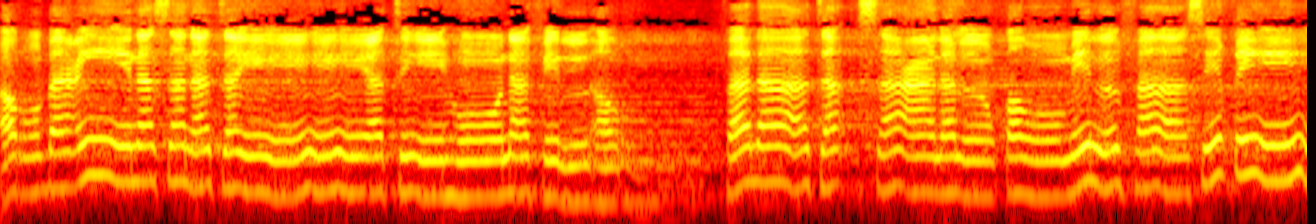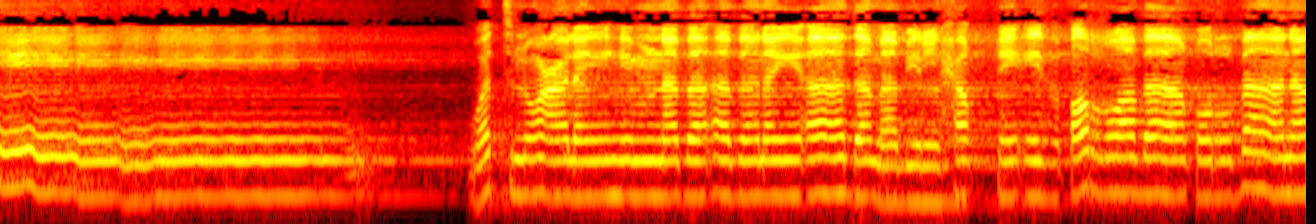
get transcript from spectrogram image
أربعين سنة يتيهون في الأرض. فلا تأس على القوم الفاسقين. واتل عليهم نبأ ابني آدم بالحق إذ قربا قربانا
